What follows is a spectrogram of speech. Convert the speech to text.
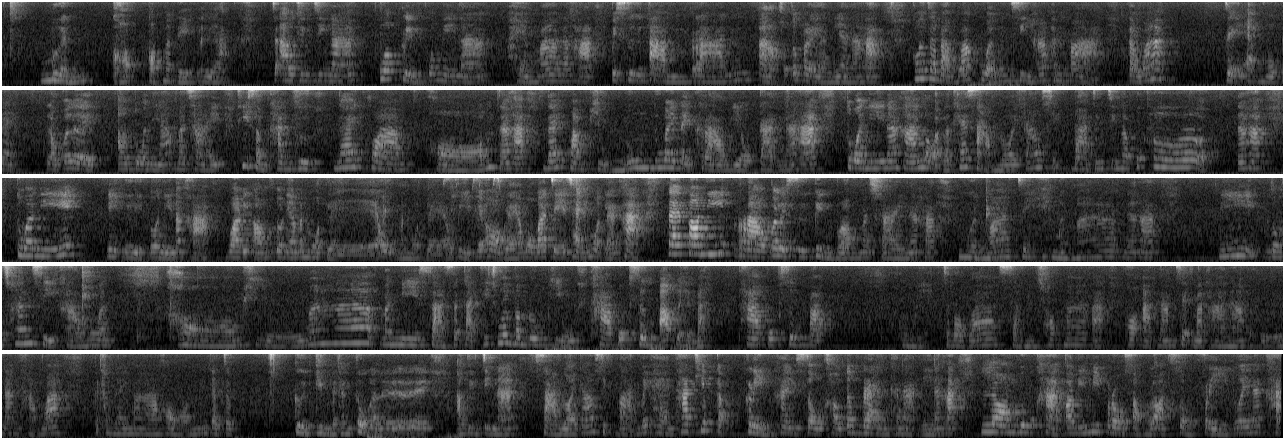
เหมือนคอปกอปมาเดะเลยอะจะเอาจริงๆนะ พวกกลิ่นพวกนี้นะ แพงมากนะคะ ไปซื้อตามร้านอ่าเคาน์เตอร์แบรนด์เนี่ยนะคะ ก็จะแบบว่าขวดหนึ่งสี่ห้าพันบาท แต่ว่าเจแอบงกเนี่ย เราก็เลยเอาตัวนี้มาใช้ที่สำคัญคือได้ความหอมนะคะ ได้ความผิวนุ่มด้วยในคราวเดียวกันนะคะ ตัวนี้นะคะหลอดละแค่ 390 บาทจริงๆนะพวกเธอนะคะ ตัวนี้นี่นี่ตัวนี้นะคะวาริออมตัวนี้มันหมดแล้ว มันหมดแล้วบีบไม่ออกแล้วบอกว่าเจ๊ใช้หมดแล้วค่ะ แต่ตอนนี้เราก็เลยซื้อกลิ่นบรองมาใช้นะคะ เหมือนมากเจ๊เหมือนมากนะคะ นี่โลชั่นสีขาวนวล หอมผิวมาก มันมีสารสกัดที่ช่วยบำรุงผิว ทาปุ๊บซึมปั๊บเลยเห็นปะทาปุ๊บซึมปั๊บโอ้ยจะบอกว่าสามีชอบมากอะพออาบน้ำเสร็จมาทานะโอ้โหนางถามว่าไปทำอะไรมาหอมอยากจะกลืนกลิ่นไปทั้งตัวเลย เอาจริง ๆ นะ 390 บาทไม่แพง ถ้าเทียบกับกลิ่นไฮโซเคาน์เตอร์แบรนด์ขนาดนี้นะคะ ลองดูค่ะ ตอนนี้มีโปร 2 หลอดส่งฟรีด้วยนะคะ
